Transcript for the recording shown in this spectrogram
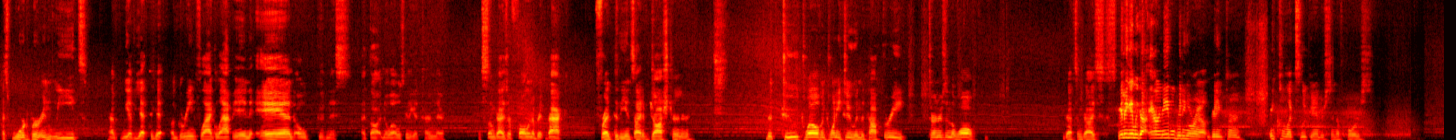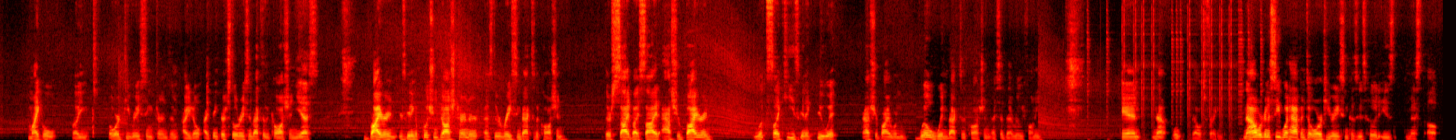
As Ward Burton leads, have we have yet to get a green flag lap in, and oh goodness, I thought Noel was gonna get turned there. As some guys are falling a bit back. Fred to the inside of Josh Turner. The 2, 12, and 22 in the top three. Turner's in the wall. We got some guys skimming in. We got Aaron Abel getting around, getting turned. And collects Luke Anderson, of course. Michael, uh, ORT Racing turns him. I don't. I think they're still racing back to the caution. Yes. Byron is getting a push from Josh Turner as they're racing back to the caution. They're side by side. Asher Byron looks like he's gonna do it. Asher Byron will win back to the caution. I said that really funny. And now, oh, that was framed. Now we're gonna see what happened to ORT Racing because his hood is messed up.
